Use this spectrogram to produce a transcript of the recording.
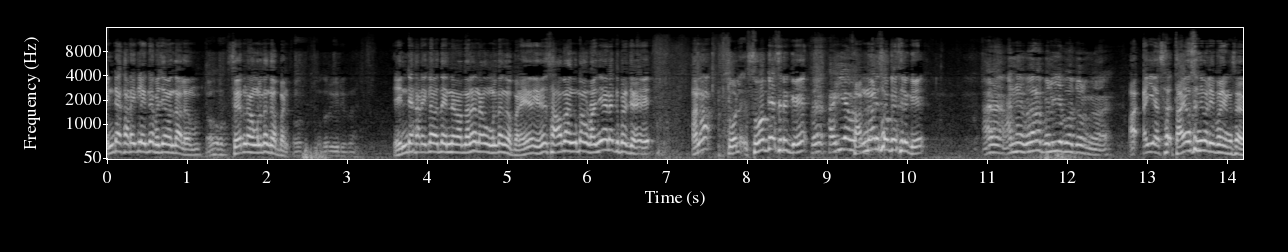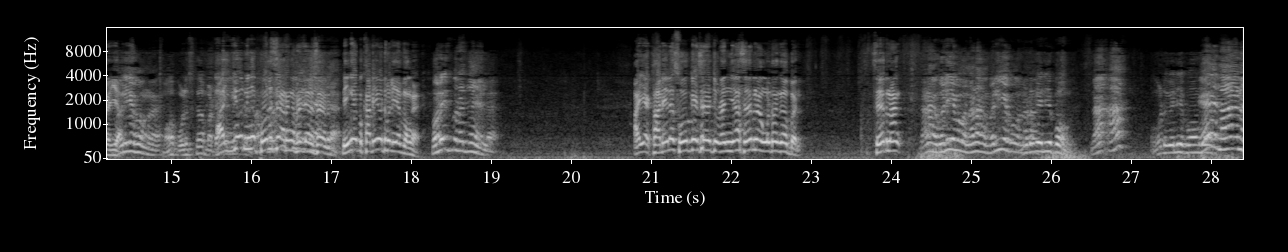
எந்த கடைக்குள்ள எந்த பிரச்சனை வந்தாலும் சரி நான் உங்களுக்கு தான் கேட்பேன் எந்த கடைக்குள்ள வந்து என்ன வந்தாலும் நான் உங்களுக்கு தான் கேட்பேன் ஏதோ சாதாங்க உடனே எனக்கு பிரச்சனை. ஆனா சோகேஸ் இருக்கு. கண்ணாடி சோகேஸ் இருக்கு. அண்ணன் வேலை வெளியே போக சொல்லுங்க. ஐயா தயவு செஞ்சு வெளியே போங்க சார் ஐயா. ஐயோ நீங்க போலீஸ்காரங்க பிரச்சனை சார். நீங்க இப்ப கடையோட வெளியே போங்க. போலீஸ் பிரச்சனை இல்ல. ஐயா கடையில சோகேஸ் ஏதாச்சும் உடஞ்சா சார் நான் உங்கள்கிட்ட கேட்பேன் சரி நான் வெளியே போங்க வெளியே போங்க வெளியே போங்க. உங்களோட வெளிய போங்க. நான்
